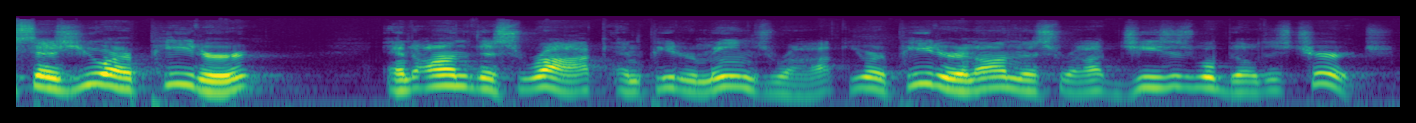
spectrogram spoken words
says, You are Peter, and on this rock, and Peter means rock, you are Peter, and on this rock, Jesus will build his church.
